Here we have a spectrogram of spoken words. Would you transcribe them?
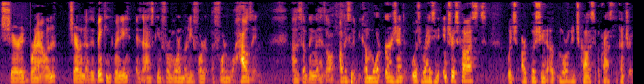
Sherrod Brown, chairman of the Banking Committee, is asking for more money for affordable housing uh, something that has obviously become more urgent with rising interest costs, which are pushing up mortgage costs across the country.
